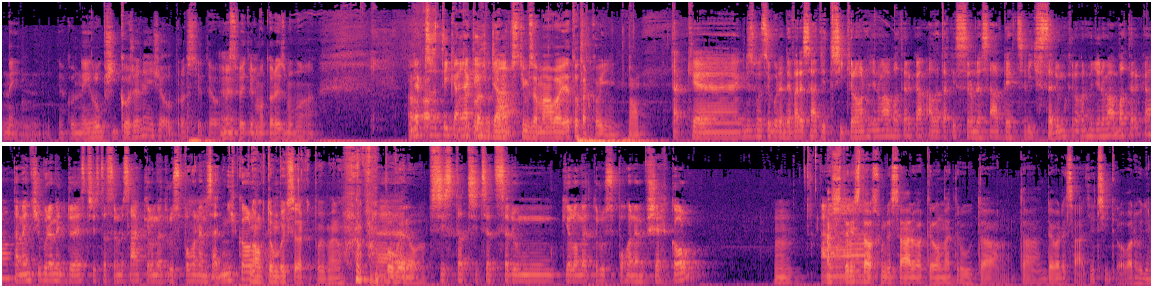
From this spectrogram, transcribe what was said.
nej, jako nejhlubší kořeny, že jo, prostě tyjo, ve světě motorismu a, a, Jak co se týká nějakých dat? S tím zamává, je to takový, no tak k dispozici bude 93 kWh baterka, ale taky 75,7 kWh baterka. Ta menší bude mít dojezd 370 km s pohonem zadních kol. No, k tomu bych si taky pověnoval. 337 km s pohonem všech kol. Hmm. A, a 482 km ta, ta 93 kWh.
